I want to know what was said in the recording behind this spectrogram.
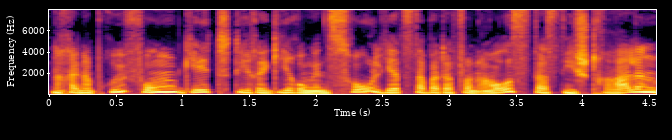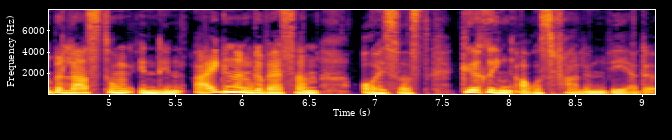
Nach einer Prüfung geht die Regierung in Seoul jetzt aber davon aus, dass die Strahlenbelastung in den eigenen Gewässern äußerst gering ausfallen werde.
